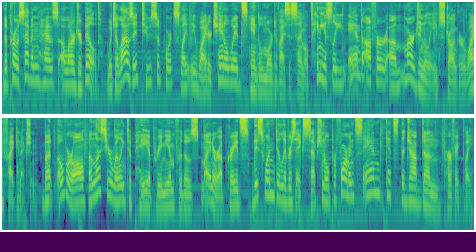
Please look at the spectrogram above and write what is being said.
The Pro 7 has a larger build, which allows it to support slightly wider channel widths, handle more devices simultaneously, and offer a marginally stronger Wi-Fi connection. But overall, unless you're willing to pay a premium for those minor upgrades, this one delivers exceptional performance and gets the job done perfectly.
